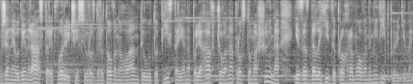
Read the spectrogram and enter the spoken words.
Вже не один раз, перетворюючись у роздратованого антиутопіста, я наполягав, що вона просто машина із заздалегідь запрограмованими відповідями.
